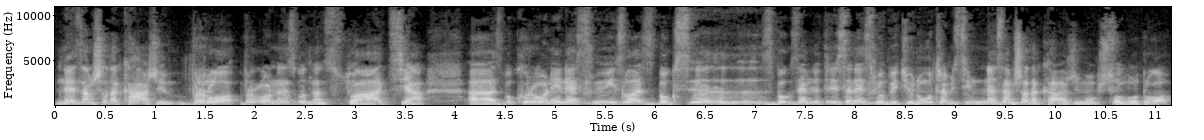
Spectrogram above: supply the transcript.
ne znam šta da kažem, vrlo, vrlo nezgodna situacija, zbog korone ne smiju izlaz, zbog, e, zbog zemljotresa ne smiju biti unutra, mislim, ne znam šta da kažem, uopšte ludilo.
